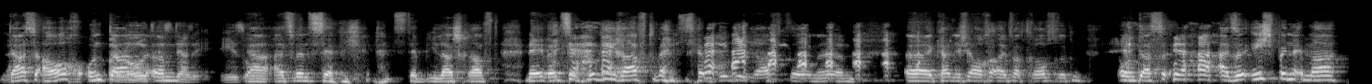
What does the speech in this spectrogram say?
Ne? Das auch und Bei dann Rhodes ähm, ist der eh so. ja, als wenn es der wenn's der Bilasch rafft. Nee, wenn es der Boogie rafft, wenn es der Boogie rafft, so, ne, dann äh, kann ich auch einfach draufdrücken. Und das Ja. also ich bin immer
